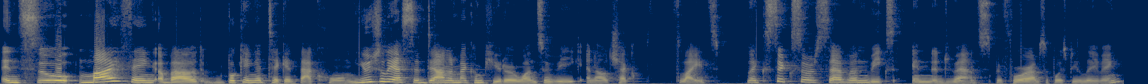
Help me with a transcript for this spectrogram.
And so my thing about booking a ticket back home, usually I sit down on my computer once a week and I'll check flights like six or seven weeks in advance before I'm supposed to be leaving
